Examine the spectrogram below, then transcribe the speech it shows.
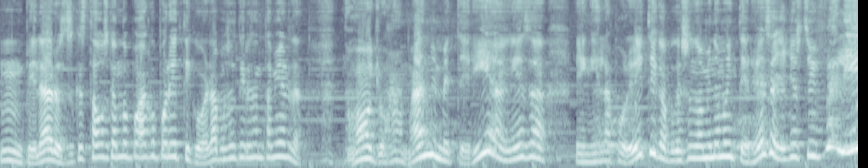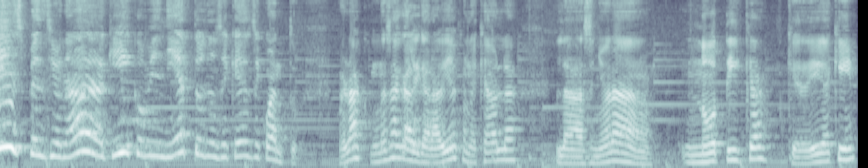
"Mm, Pilar, usted es que está buscando algo político, ¿verdad? Por eso tira tanta mierda. No, yo jamás me metería en esa, en la política, porque eso a mí no me interesa. Ya yo estoy feliz, pensionada aquí con mis nietos, no sé qué, no sé cuánto. ¿Verdad? Con esa galgarabía con la que habla la señora Nótica, que vive aquí.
